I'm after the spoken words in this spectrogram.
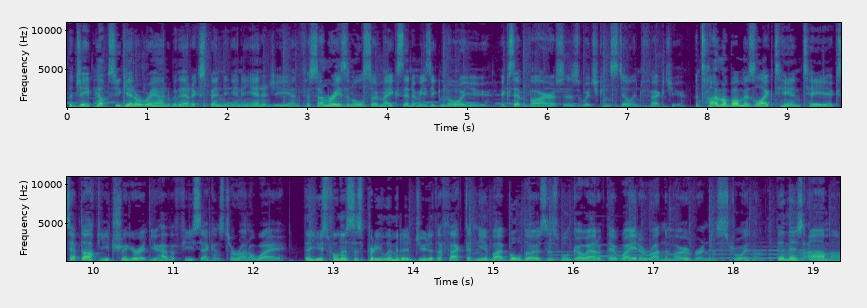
The jeep helps you get around without expending any energy, and for some reason also makes enemies ignore you, except viruses, which can still infect you. A timer bomb is like TNT, except after you trigger it, you have a few seconds to run away. Their usefulness is pretty limited due to the fact that nearby bulldozers will go out of their way to run them over and destroy them. Then there's armor,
